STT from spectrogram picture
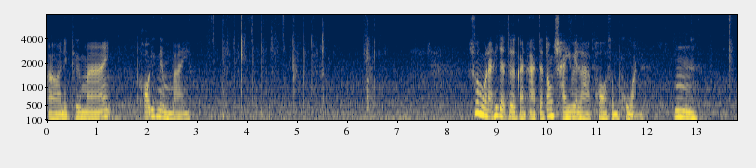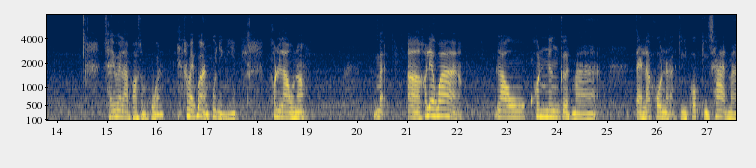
เออเด็กถือไม้ ขออีกหนึ่งใบ ช่วงเวลาที่จะเจอกันอาจจะต้องใช้เวลาพอสมควร อืม ใช้เวลาพอสมควรทำไมผู้อ่านพูดอย่างนี้ คนเราเนาะเออเขาเรียกว่าเราคนหนึ่งเกิดมา แต่ละคนอะกี่ภพกี่ชาติมา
